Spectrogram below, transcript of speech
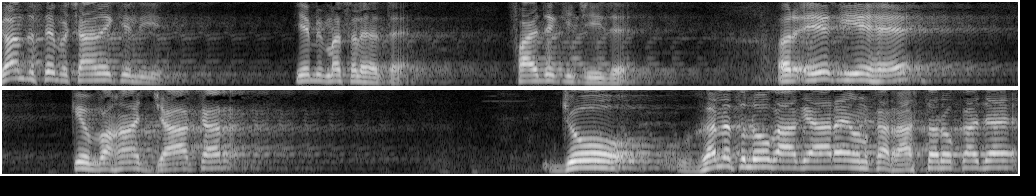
گند سے بچانے کے لیے۔ یہ بھی مسلحت ہے۔ فائدے کی چیز ہے۔ اور ایک یہ ہے کہ وہاں جا کر جو غلط لوگ آگے آ رہے ہیں، ان کا راستہ روکا جائے۔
